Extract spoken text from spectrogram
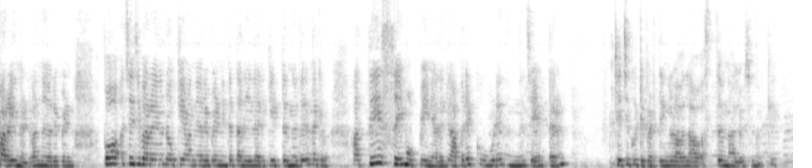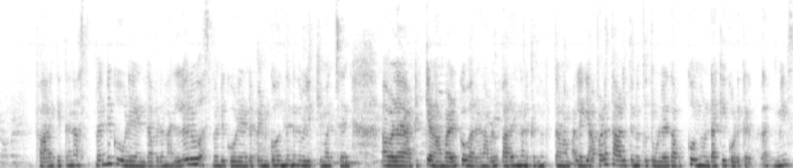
പറയുന്നുണ്ട് വന്നേറിയ പെണ്ണ്. അപ്പോൾ ചേച്ചി പറയുന്നുണ്ട് ഓക്കെ വന്നേറിയ പെണ്ണിന്റെ തലയിലായിരിക്കും ഇട്ടുന്നത് എന്നൊക്കെ. അതേ സെയിം ഒപ്പീനിയൻ അല്ലെങ്കിൽ അവരെ കൂടെ നിന്ന് ചേട്ടനും ചേച്ചി കുറ്റപ്പെടുത്തിയെങ്കിലും അവരുടെ അവസ്ഥ ഒന്ന് ആലോചിച്ച് നോക്കിയേ ഭാഗ്യത്തിന് ഹസ്ബൻഡ് കൂടെയുണ്ട്. അവിടെ നല്ലൊരു ഹസ്ബൻഡ് കൂടെയുണ്ട്. പെൺകോന്തനെന്ന് വിളിക്കും അച്ഛൻ. അവളെ അടിക്കണം വഴക്ക് പറയണം. അവൾ പറയുന്ന നിനക്ക് നിർത്തണം. അല്ലെങ്കിൽ അവളെ താളത്തിനൊത്ത് തുള്ളരുത്. അവൾക്കൊന്നും ഉണ്ടാക്കി കൊടുക്കരുത്. അത് മീൻസ്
